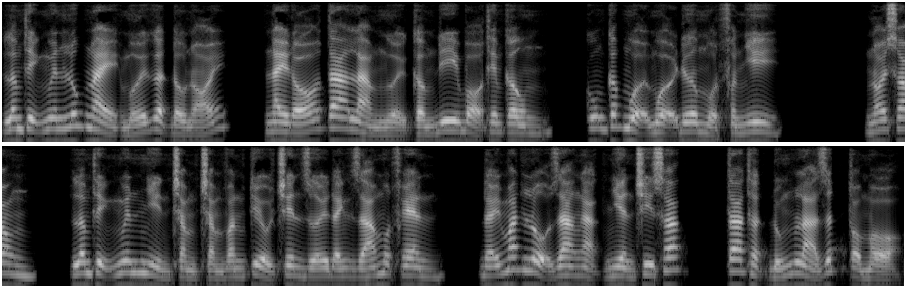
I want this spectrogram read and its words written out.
Lâm Thịnh Nguyên lúc này mới gật đầu nói, này đó ta làm người cầm đi bỏ thêm công, cung cấp muội muội đưa một phần nhi. Nói xong, Lâm Thịnh Nguyên nhìn chằm chằm Văn Kiều trên dưới đánh giá một phen, đáy mắt lộ ra ngạc nhiên chi sắc, ta thật đúng là rất tò mò,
